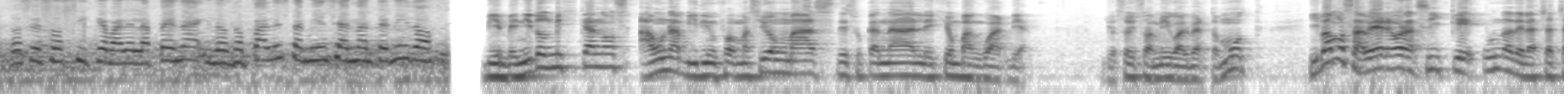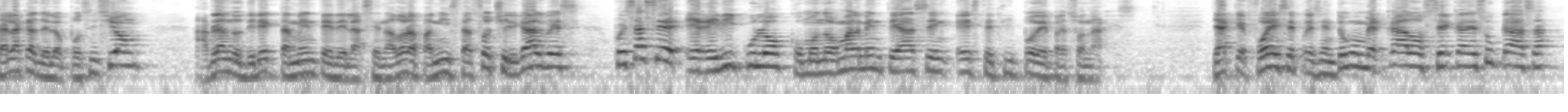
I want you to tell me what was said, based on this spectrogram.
Entonces eso sí que vale la pena y los nopales también se han mantenido. Bienvenidos mexicanos a una videoinformación más de su canal Legión Vanguardia. Yo soy su amigo Alberto Mut y vamos a ver ahora sí que una de las chachalacas de la oposición, hablando directamente de la senadora panista Xochil Gálvez, pues hace el ridículo como normalmente hacen este tipo de personajes ya que fue y se presentó en un mercado cerca de su casa,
